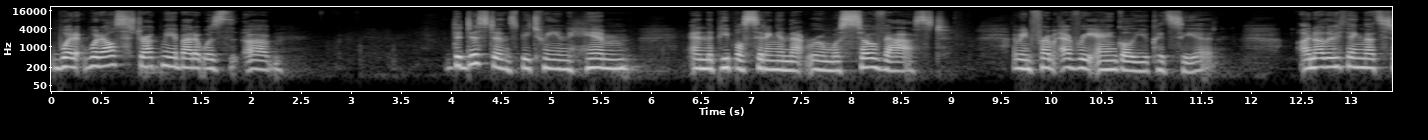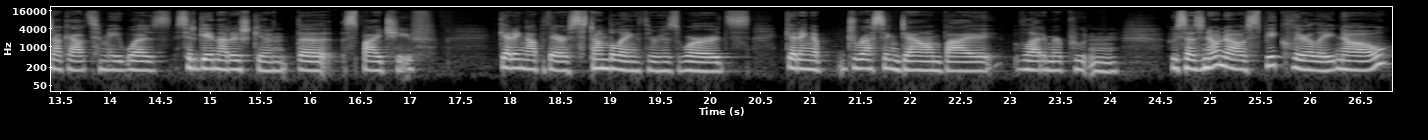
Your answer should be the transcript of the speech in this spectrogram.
What what else struck me about it was um, the distance between him and the people sitting in that room was so vast. I mean, from every angle you could see it. Another thing that stuck out to me was Sergei Naryshkin, the spy chief, getting up there, stumbling through his words, getting a dressing down by Vladimir Putin, who says, No, no, speak clearly. No,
